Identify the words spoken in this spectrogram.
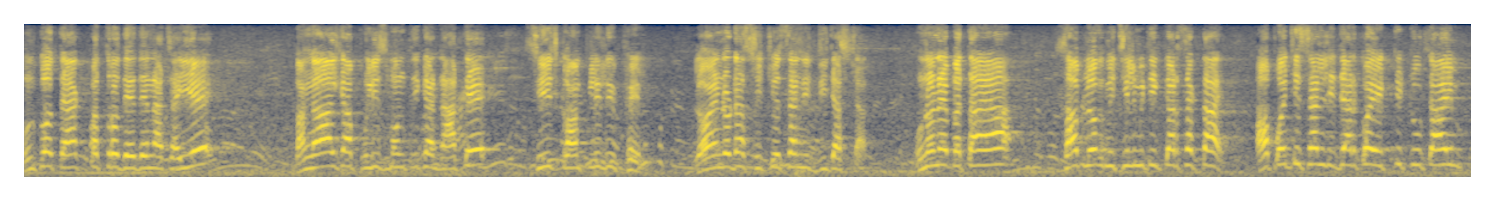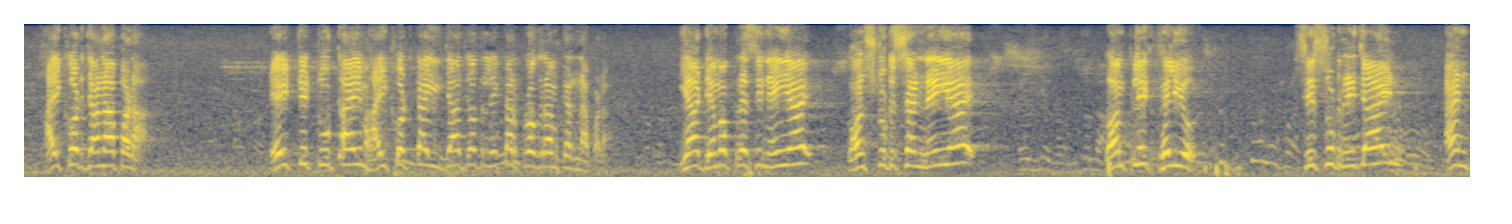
उनको त्याग पत्र दे देना चाहिए बंगाल का पुलिस मंत्री का नाते सीज completely fail law and order situation is disaster उन्होंने बताया सब लोग मिचिल मीटिंग कर सकता है अपोजिशन लीडर को 82 टाइम हाई कोर्ट जाना पड़ा। 82 टाइम हाई कोर्ट का इजाज़त लेकर प्रोग्राम करना पड़ा। यहाँ डेमोक्रेसी नहीं है कॉन्स्टिट्यूशन नहीं है complete failure. She should resign and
